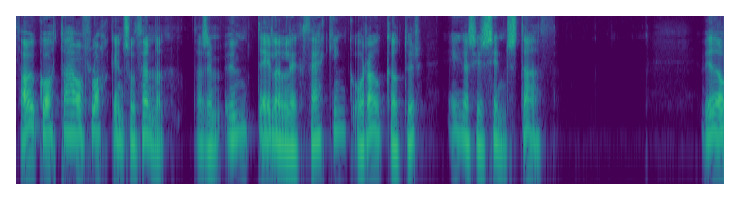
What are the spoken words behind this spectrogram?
Þá er gott að hafa flokk eins og þennan, þar sem umdeilanleg þekking og ráðgátur eiga sér sinn stað. Við á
